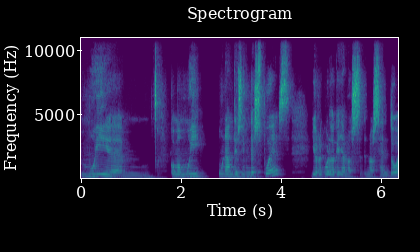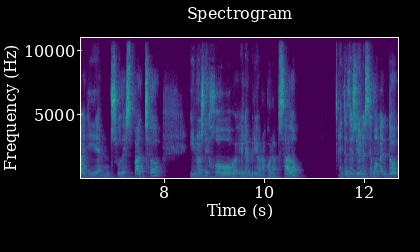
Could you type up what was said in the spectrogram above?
muy, em, como muy un antes y un después. Yo recuerdo que ella nos, nos sentó allí en su despacho y nos dijo el embrión ha colapsado. Entonces yo en ese momento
